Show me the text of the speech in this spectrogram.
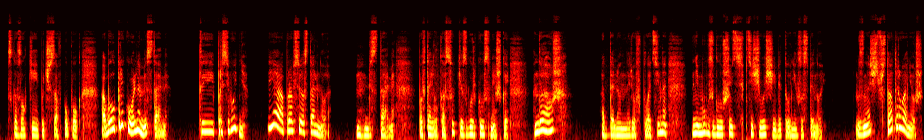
— сказал Кей, почесав пупок, — «а было прикольно местами». «Ты про сегодня?» «Я про все остальное». «Местами», — повторил Косуки с горькой усмешкой. «Да уж». Отдаленный рев плотины не мог заглушить птичьего щебета у них за спиной. «Значит, в штат рванешь?»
